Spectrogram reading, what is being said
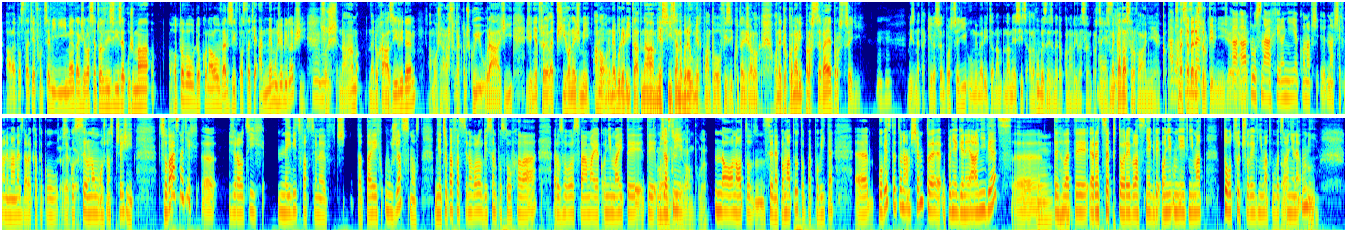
ale v podstatě furt se vyvíjíme, takže vlastně tohle zvíře už má hotovou, dokonalou verzi v podstatě a nemůže být lepší, mm-hmm. což nám nedochází lidem a možná nás to tak trošku i uráží, že něco je lepšího než my. Ano, mm-hmm. on nebude lítat na měsíc a nebude umět kvantovou fyziku ten žalok, on je dokonalý pro své prostředí. Mm-hmm. My jsme taky ve svém prostředí, umíme lítat na, na měsíc, ale vůbec nejsme dokonalí ve svém prostředí. Jsme katastrofální, jako. vlastně jsme sebedestruktivní. Že? A, a plus náchylní, jako na, vš, na všechno nemáme zdaleka takovou Přesně jako tak. silnou možnost přežít. Co vás na těch uh, žralocích nejvíc fascinuje, ta, ta jejich úžasnost. Mě třeba fascinovalo, když jsem poslouchala rozhovor s váma, jak oni mají ty, ty úžasné... No, no, to si nepamatuju, to pak povíte. Eh, povězte to nám všem, to je úplně geniální věc. Eh, hmm, tyhle hmm. ty receptory vlastně, kdy oni umějí vnímat to, co člověk vnímat vůbec ani neumí.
